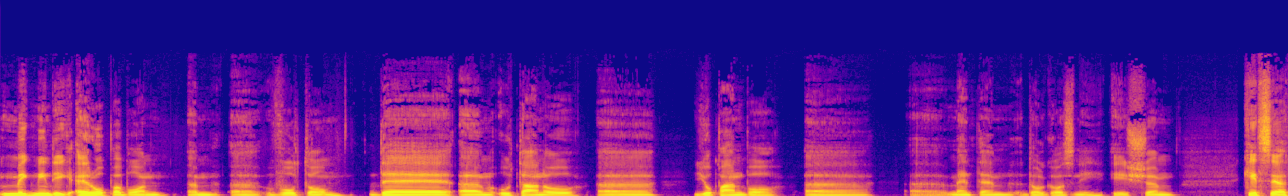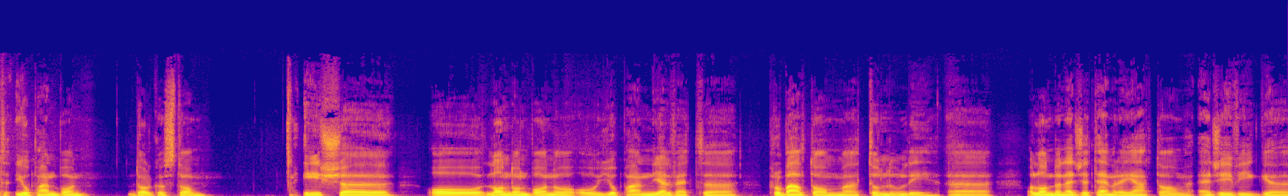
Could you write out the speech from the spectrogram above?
még mindig Európában um, uh, voltam, de um, utána uh, Japánba uh, uh, mentem dolgozni, és um, kétszer Japánban dolgoztam, és uh, a Londonban a, a japán nyelvet uh, próbáltam uh, tanulni. Uh, a London Egyetemre jártam, egy évig uh,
